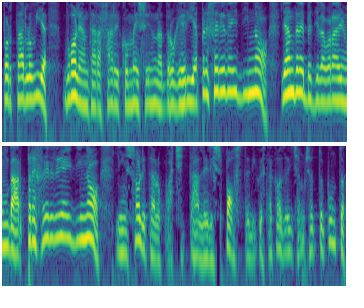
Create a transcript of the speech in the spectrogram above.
portarlo via, vuole andare a fare commesso in una drogheria, preferirei di no, gli andrebbe di lavorare in un bar, preferirei di no. L'insolita loquacità, le risposte di questa cosa dice a un certo punto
